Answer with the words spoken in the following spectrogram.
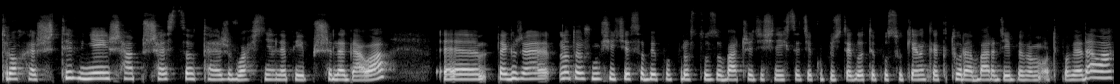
trochę sztywniejsza, przez co też właśnie lepiej przylegała. E, także no to już musicie sobie po prostu zobaczyć, jeśli chcecie kupić tego typu sukienkę, która bardziej by Wam odpowiadała.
